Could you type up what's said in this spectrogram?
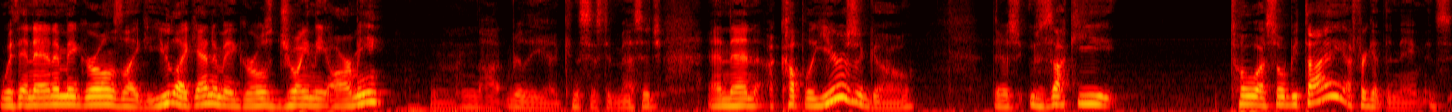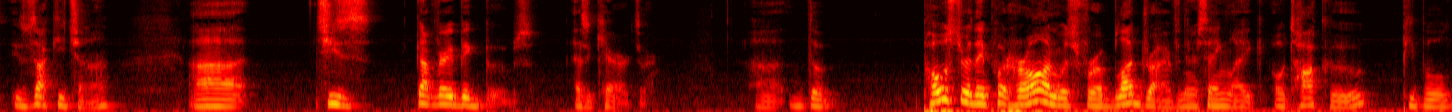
with an anime girl. It's like, you like anime girls, join the army. Not really a consistent message. And then a couple years ago, there's Uzaki Toa Asobitai. I forget the name. It's Uzaki chan. Uh, she's got very big boobs as a character. Uh, the poster they put her on was for a blood drive, and they're saying like otaku people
